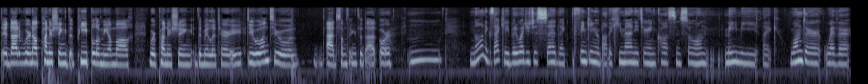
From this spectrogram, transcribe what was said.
that we're not punishing the people of Myanmar, we're punishing the military. Do you want to add something to that, or? Mm, not exactly, but what you just said, like thinking about the humanitarian costs and so on, made me like wonder whether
